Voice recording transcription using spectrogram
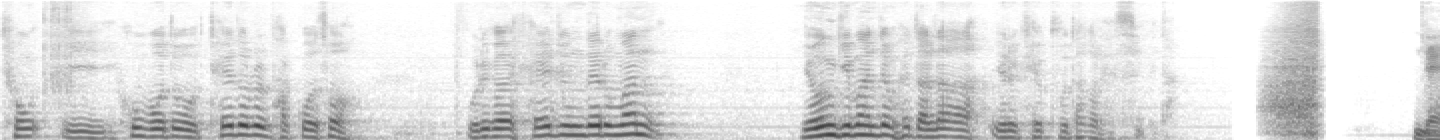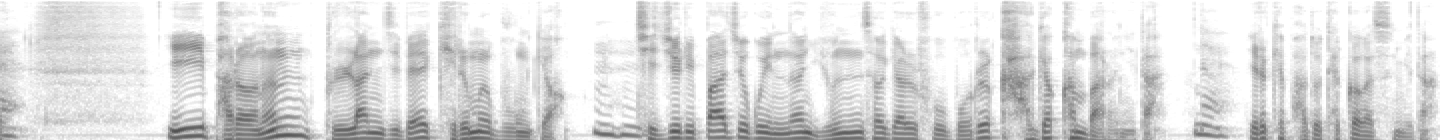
총, 이 후보도 태도를 바꿔서 우리가 해준 대로만 연기만 좀 해달라 이렇게 부탁을 했습니다. 네. 이 발언은 불난집에 기름을 부은 격. 지지율이 빠지고 있는 윤석열 후보를 가격한 발언이다. 네. 이렇게 봐도 될 것 같습니다.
